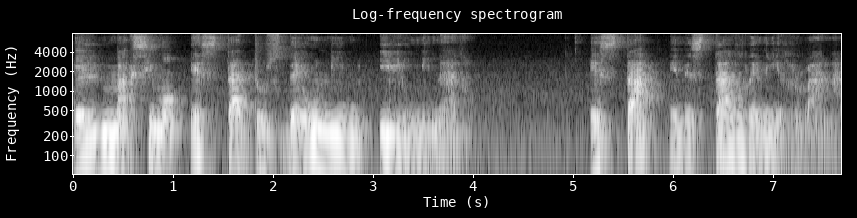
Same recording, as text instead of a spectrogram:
el máximo estatus de un iluminado. Está en estado de nirvana.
